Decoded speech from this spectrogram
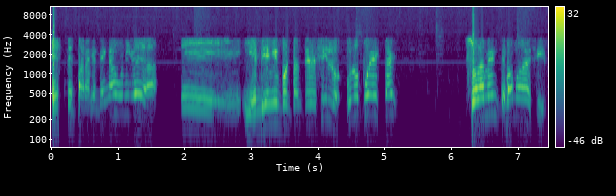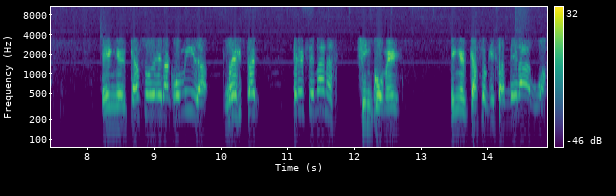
Este, para que tengas una idea, eh, y es bien importante decirlo, uno puede estar solamente, vamos a decir, en el caso de la comida, puede estar tres semanas sin comer. En el caso quizás del agua,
